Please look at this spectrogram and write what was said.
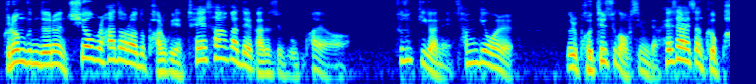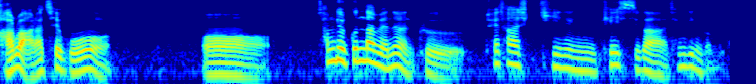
그런 분들은 취업을 하더라도 바로 그냥 퇴사가 될 가능성이 높아요. 수습 기간에 3개월을 버틸 수가 없습니다. 회사에선 그거 바로 알아채고 어 3개월 끝나면은 그 퇴사시키는 케이스가 생기는 겁니다.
